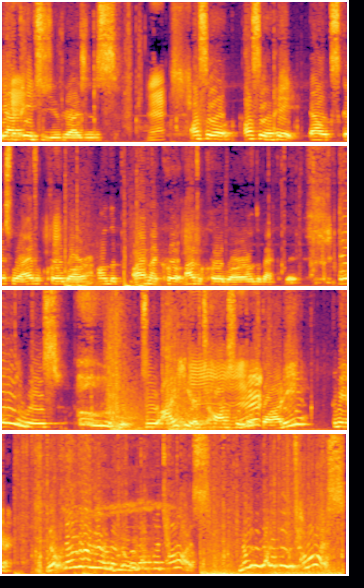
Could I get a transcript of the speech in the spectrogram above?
Yeah, I Okay. painted you guys's. Next. Also, also, hey, Alex, guess what? I have a crowbar on the. I have my crow. I have a crowbar on the back of it. Anyways, do I hear toss with a body? Come here. No, no, no, no, no, no. Not gonna toss. No, not gonna toss.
